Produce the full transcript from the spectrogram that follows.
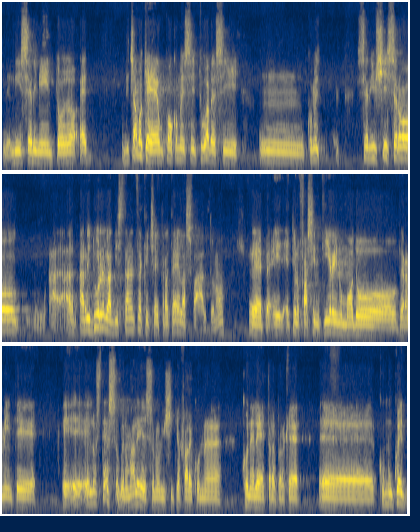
l'inserimento, è, diciamo che è un po' come se tu avessi, um, come se riuscissero a, a, ridurre la distanza che c'è tra te e l'asfalto, no? Eh, e, e, te lo fa sentire in un modo veramente e, e, lo stesso, bene o male, sono riusciti a fare con, con Elettra perché eh, comunque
